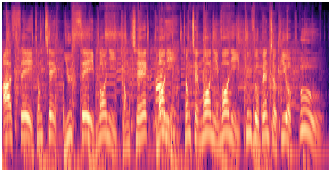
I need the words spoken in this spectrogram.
I say 정책, you say money. 정책 머니, 머니. 정책 머니 머니. 중소벤처 기업 부.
